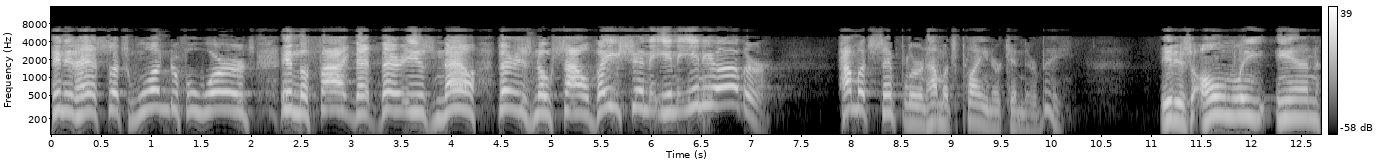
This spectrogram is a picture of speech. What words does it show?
and it has such wonderful words in the fact that there is now, there is no salvation in any other. How much simpler and how much plainer can there be? It is only in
